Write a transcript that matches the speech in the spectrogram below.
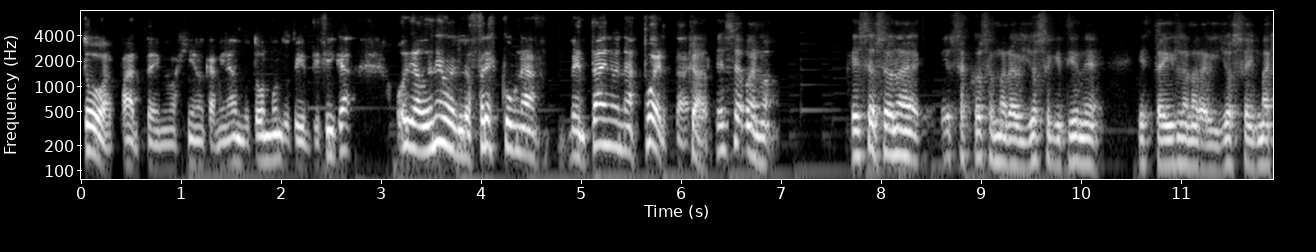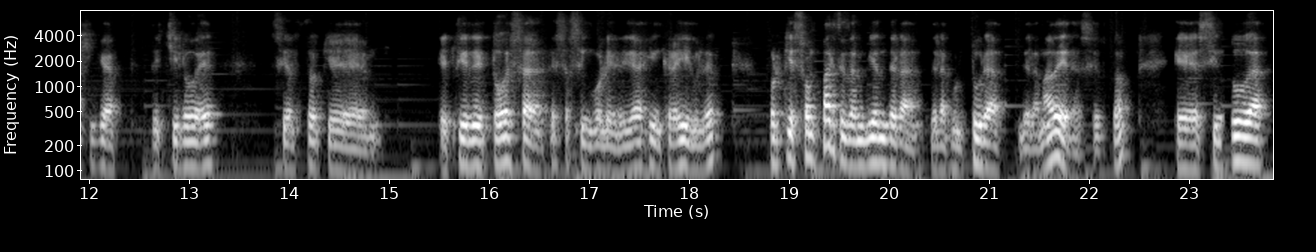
todas partes, me imagino, caminando, todo el mundo te identifica, oiga, don Evo, le ofrezco unas ventanas y unas puertas. Claro, esa, bueno, esas son esas cosas maravillosas que tiene esta isla maravillosa y mágica de Chiloé, ¿cierto? Que, tiene todas esas esa singularidades increíbles porque son parte también de la, de la cultura de la madera, ¿cierto? Eh, sin duda,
